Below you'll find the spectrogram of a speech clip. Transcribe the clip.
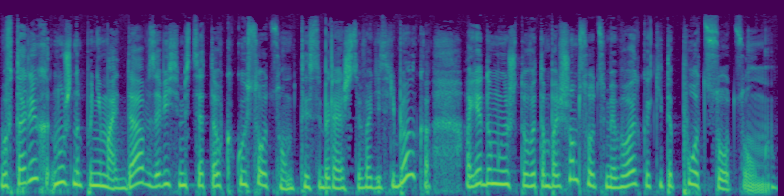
Во-вторых, нужно понимать, да, в зависимости от того, в какой социум ты собираешься вводить ребенка, а я думаю, что в этом большом социуме бывают какие-то подсоциумы.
